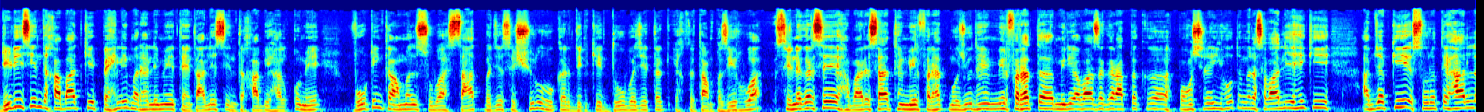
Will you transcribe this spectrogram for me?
डी डी सी इंतबात के पहले मरहले में तैंतालीस इंतबी हलकों में वोटिंग का अमल सुबह सात बजे से शुरू होकर दिन के दो बजे तक अख्ताम पजीर हुआ। श्रीनगर से हमारे साथ मीर फरहत मौजूद हैं। मीर फरहत, मेरी आवाज़ अगर आप तक पहुँच रही हो तो मेरा सवाल ये है कि अब जबकि सूरत हाल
